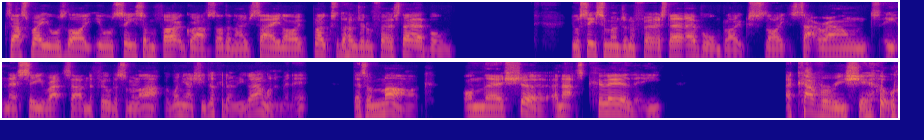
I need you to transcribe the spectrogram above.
Because that's where you was like you'll see some photographs. I don't know, say like blokes of the 101st Airborne. You'll see some 101st Airborne blokes like sat around eating their C rats out in the field or something like that. But when you actually look at them, you go, hang on a minute, there's a mark on their shirt, and that's clearly a cavalry shield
